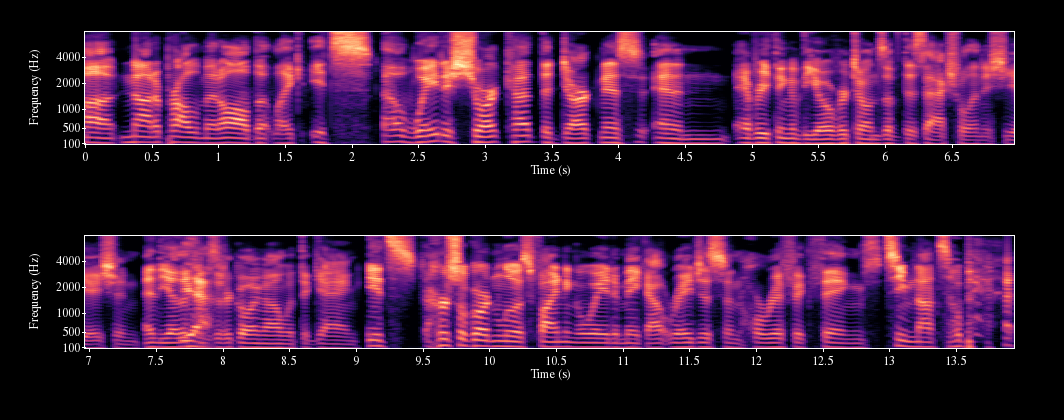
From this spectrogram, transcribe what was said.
uh, not a problem at all. But like, it's a way to shortcut the darkness and everything of the overtones of this actual initiation and the other things that are going on with the gang. It's Herschell Gordon Lewis finding a way to make outrageous and horrific things seem not so bad.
